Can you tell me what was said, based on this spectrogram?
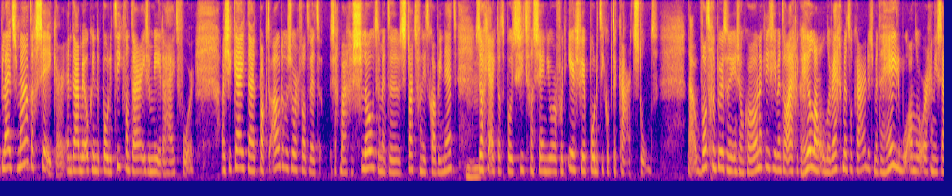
beleidsmatig zeker. En daarmee ook in de politiek, want daar is een meerderheid voor. Als je kijkt naar het pact ouderenzorg, wat werd zeg maar gesloten met de start van dit kabinet, Mhm. zag je eigenlijk dat de positie van senioren voor het eerst weer politiek op de kaart stond. Nou, wat gebeurt er nu in zo'n coronacrisis? Je bent al eigenlijk heel lang onderweg met elkaar, dus met een heleboel andere organisaties,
